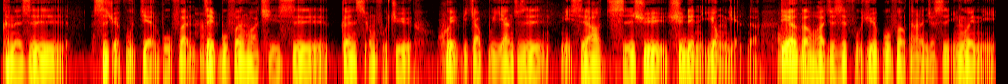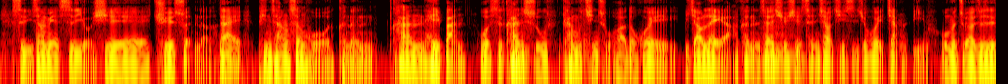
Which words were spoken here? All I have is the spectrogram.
可能是视觉附件部分，这一部分的话，其实是跟使用辅具。会比较不一样，就是你是要持续训练你用眼的。第二个的话，就是辅具的部分，当然就是因为你视力上面是有些缺损的，在平常生活可能看黑板或者是看书看不清楚的话，都会比较累啊，可能在学习成效其实就会降低。我们主要就是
